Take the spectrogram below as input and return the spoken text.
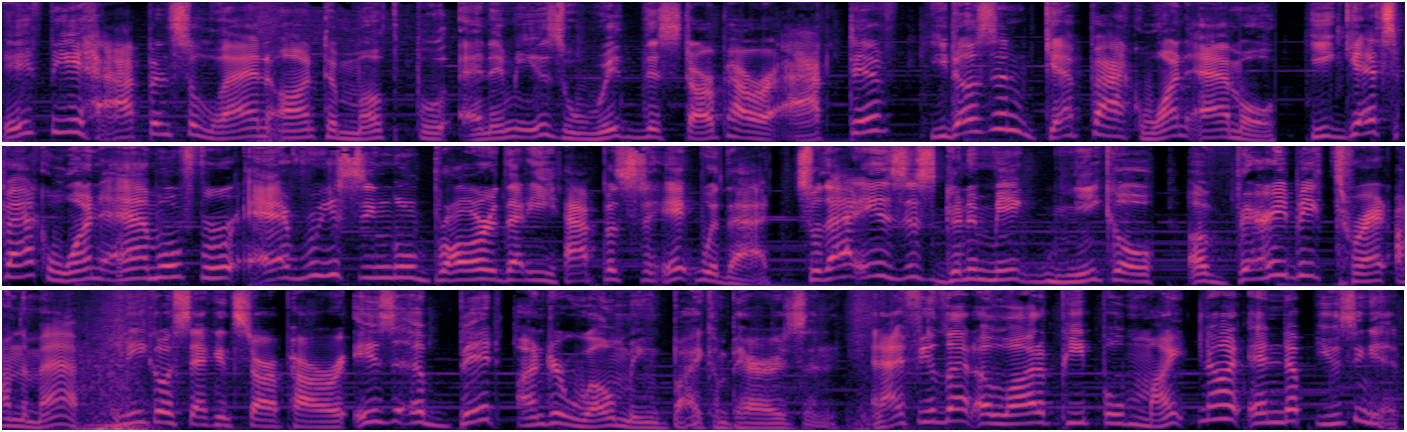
If he happens to land onto multiple enemies with the star power active, he doesn't get back 1 ammo. He gets back 1 ammo for every single brawler that he happens to hit with that. So that is just gonna make Mico a very big threat on the map. Mico's second star power is a bit underwhelming by comparison, and I feel that a lot of people might not end up using it.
